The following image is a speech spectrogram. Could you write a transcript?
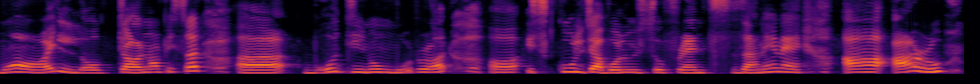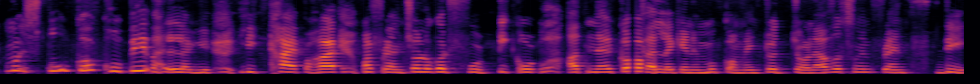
মই লকডাউনৰ পিছত বহুত দিনৰ মূৰত স্কুল যাব লৈছোঁ ফ্ৰেণ্ডছ জানে নাই আৰু মোৰ স্কুল গৈ খুবেই ভাল লাগে। লিখাই পঢ়াই মই ফ্ৰেণ্ডছৰ লগত ফূৰ্তি কৰোঁ। আপোনালোকৰ ভাল লাগেনে মোক কমেণ্টত জনাবচোন ফ্ৰেণ্ডছ দেই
